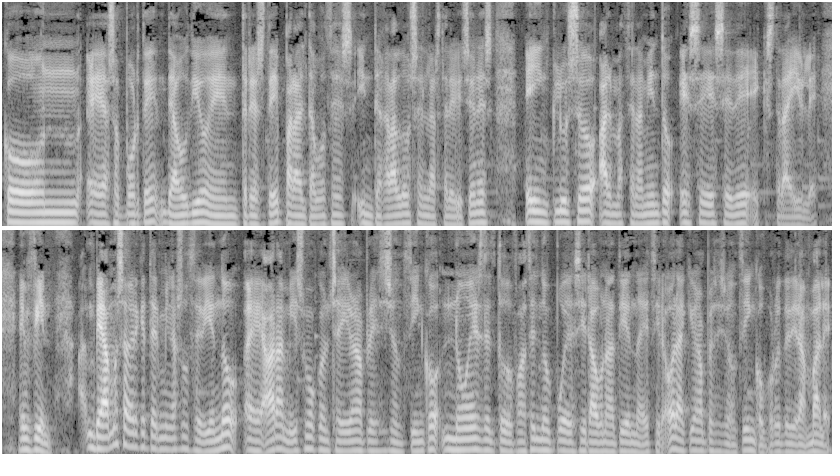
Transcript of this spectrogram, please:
con eh, soporte de audio en 3D para altavoces integrados en las televisiones e incluso almacenamiento SSD extra en fin, veamos a ver qué termina sucediendo. Eh, ahora mismo conseguir una PlayStation 5 no es del todo fácil, no puedes ir a una tienda y decir, hola, quiero una PlayStation 5, porque te dirán, vale,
